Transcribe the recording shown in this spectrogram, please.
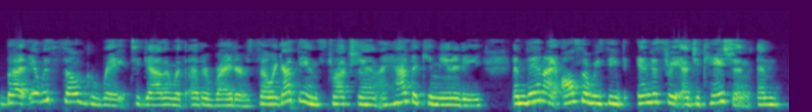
But it was so great to gather with other writers. So I got the instruction, I had the community, and then I also received industry education and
